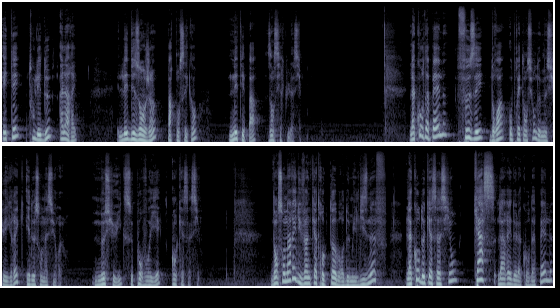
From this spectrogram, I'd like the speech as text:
étaient tous les deux à l'arrêt. Les deux engins, par conséquent, n'étaient pas en circulation. La Cour d'appel faisait droit aux prétentions de M. Y et de son assureur. M. X se pourvoyait en cassation. Dans son arrêt du 24 octobre 2019, la Cour de cassation casse l'arrêt de la Cour d'appel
